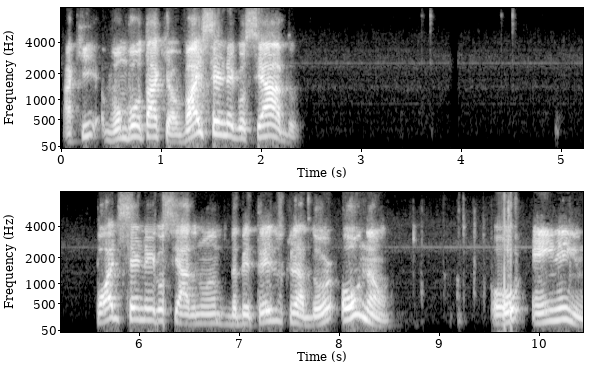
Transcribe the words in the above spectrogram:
Aqui, vamos voltar aqui, ó. Vai ser negociado? Pode ser negociado no âmbito da B3 do criador ou não ou em nenhum.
